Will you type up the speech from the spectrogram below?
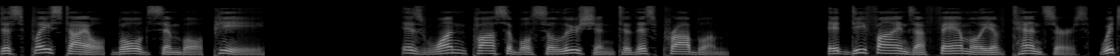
display style bold symbol P is one possible solution to this problem. It defines a family of tensors, which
